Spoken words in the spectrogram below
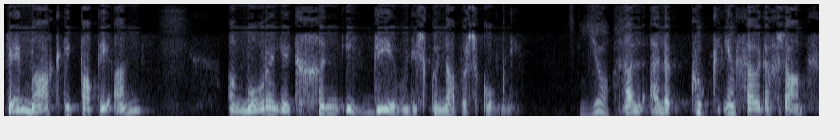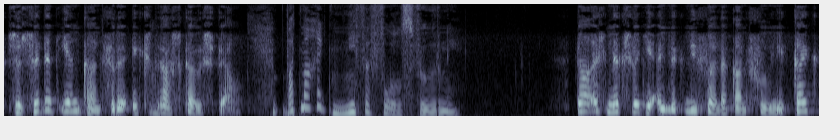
jy maak die pappie aan. En môre jy het geen idee hoe die skoenappers kom nie. Ja. Hulle hulle kook eenvoudig saam. So sit dit eenkant vir 'n ekstra skouspel. Wat mag ek nie vir voels voer nie? Daar is niks wat jy eintlik nie vir hulle kan voer nie. Kyk,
